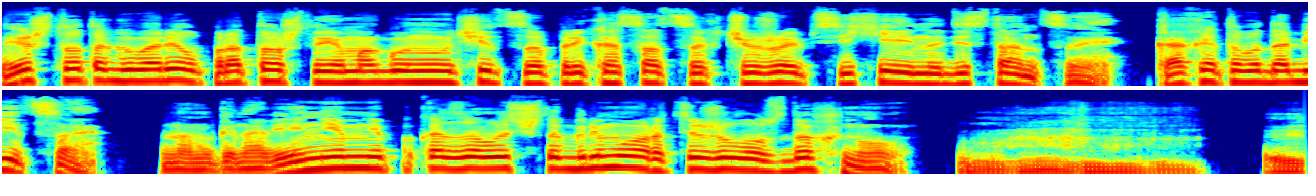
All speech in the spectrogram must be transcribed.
«Ты что-то говорил про то, что я могу научиться прикасаться к чужой психее на дистанции». Как этого добиться? На мгновение мне показалось, что гримуар тяжело вздохнул. «И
